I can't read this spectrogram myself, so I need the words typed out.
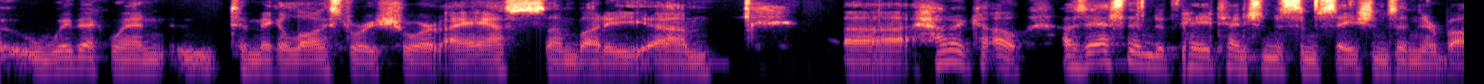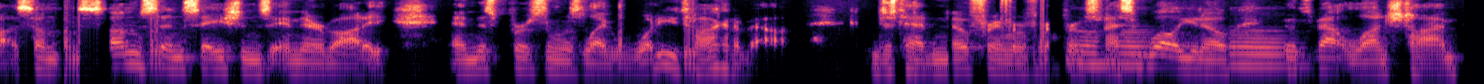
way back when. To make a long story short, I asked somebody. Um, uh, how did I, oh, I was asking them to pay attention to sensations in their body, some, some sensations in their body. And this person was like, what are you talking about? And just had no frame of reference. And I said, mm-hmm. well, you know, it was mm-hmm. about lunchtime.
